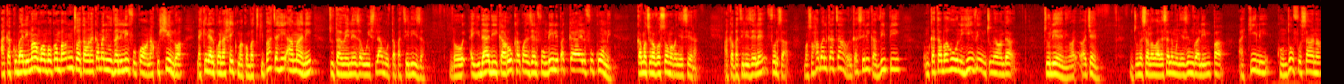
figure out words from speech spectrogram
akakubali mambo ambayo kwamba mtu ataona kama ni udhalilifu kwao na kushindwa lakini alikuwa na hikma kwamba tukipata hii amani tutaueneza uislamu utapatiliza. Ndo idadi ikaruka kwanzia elfu mbili mpaka elfu kumi kama tunavyosoma kwenye sira akapatiliza ile fursa. Masahaba walikataa walikasirika. Vipi? Mkataba huu ni hivi? Mtume awambia tulieni wacheni. Mtume sallallahu alaihi wasallam Mwenyezi Mungu alimpa akili kundufu sana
